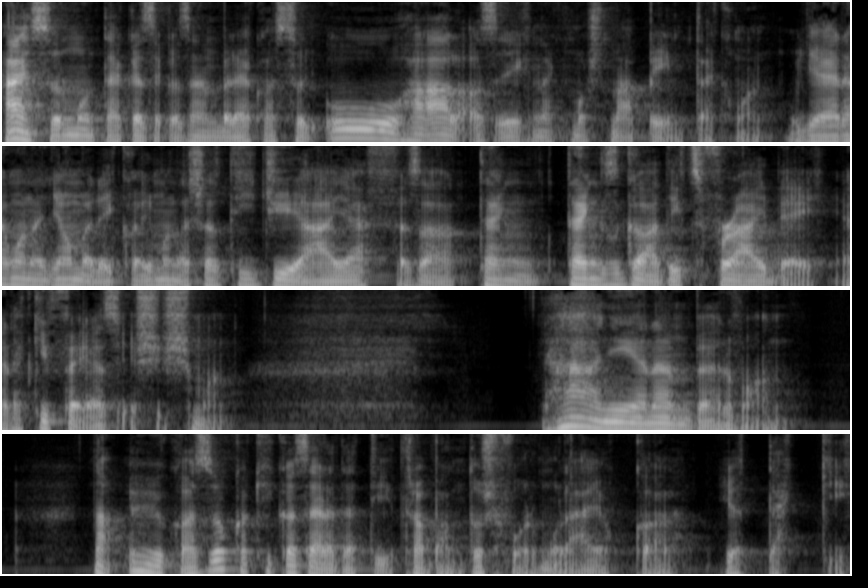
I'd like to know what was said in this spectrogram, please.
Hányszor mondták ezek az emberek azt, hogy ó, hál az égnek, most már péntek van. Ugye erre van egy amerikai mondás, a TGIF, ez a Thanks God It's Friday, erre kifejezés is van. Hány ilyen ember van? Na, ők azok, akik az eredeti trabantos formulájokkal jöttek ki.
